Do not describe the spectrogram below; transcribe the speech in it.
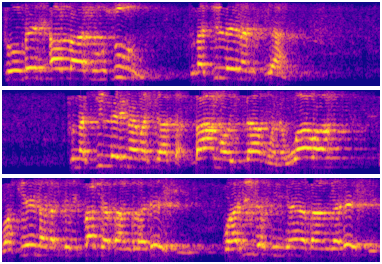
tuombeni Allah atuhuzuru tuna kila ina mtihani tuna kila ina mashaka. Bama waislamu wanauawa wakienda katika mipaka ya Bangladesh kwa ajili ya kuingia na Bangladesh.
